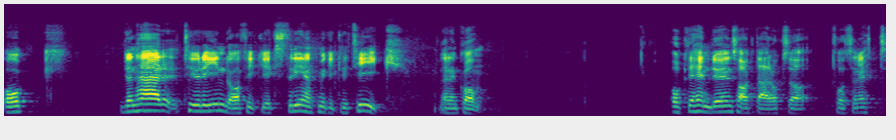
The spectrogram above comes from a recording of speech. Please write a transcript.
Och den här teorin då fick ju extremt mycket kritik när den kom. Och det hände ju en sak där också 2001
